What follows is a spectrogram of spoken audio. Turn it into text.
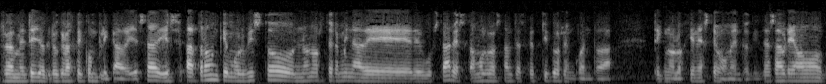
realmente yo creo que lo hace complicado. Y, esa, y ese patrón que hemos visto no nos termina de, de gustar. Estamos bastante escépticos en cuanto a tecnología en este momento. Quizás habríamos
